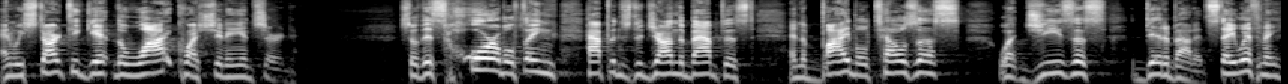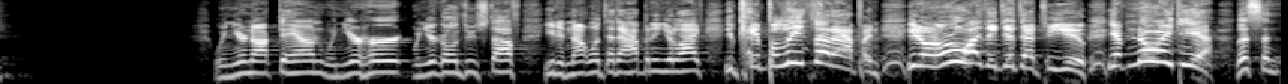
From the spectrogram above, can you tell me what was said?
and we start to get the why question answered. So, this horrible thing happens to John the Baptist, and the Bible tells us what Jesus did about it. Stay with me. When you're knocked down, when you're hurt, when you're going through stuff, you did not want that to happen in your life. You can't believe that happened. You don't know why they did that to you. You have no idea. Listen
